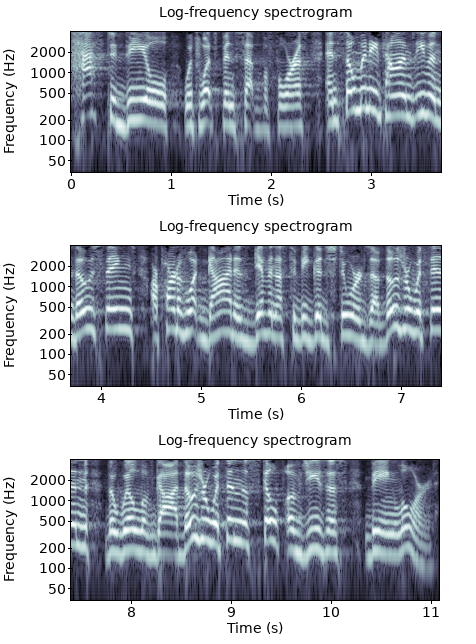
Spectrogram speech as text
have to deal with what's been set before us. And so many times, even those things are part of what God has given us to be good stewards of. Those are within the will of God. Those are within the scope of Jesus being Lord.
